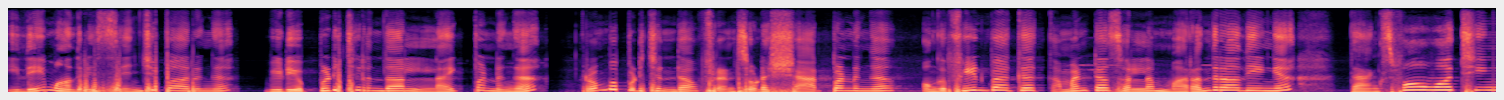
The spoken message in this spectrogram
இதே மாதிரி செஞ்சு பாருங்கள் வீடியோ பிடிச்சிருந்தா லைக் பண்ணுங்கள் ரொம்ப பிடிச்சிருந்தா ஃப்ரெண்ட்ஸோட ஷேர் பண்ணுங்கள் உங்கள் ஃபீட்பேக்கை கமெண்ட்டாக சொல்ல மறந்துடாதீங்க தேங்க்ஸ் ஃபார் வாட்சிங்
